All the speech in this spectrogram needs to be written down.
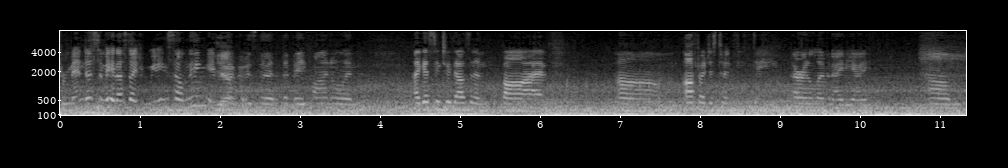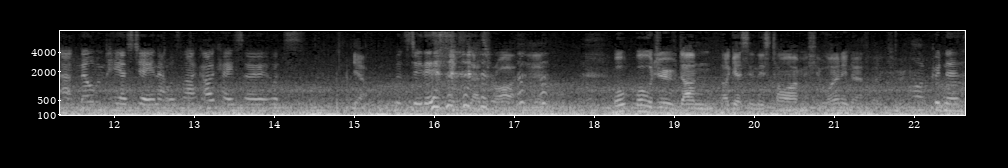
tremendous for me at that stage, winning something, even Yeah. though it was the, the B final. And I guess in 2005, um, after I just turned 15, I ran 1188 um, at Melbourne PSG, and that was like, okay, so let's Yeah. let's do this. That's right. Yeah. What, what would you have done, I guess, in this time if you weren't in athletics? oh goodness.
